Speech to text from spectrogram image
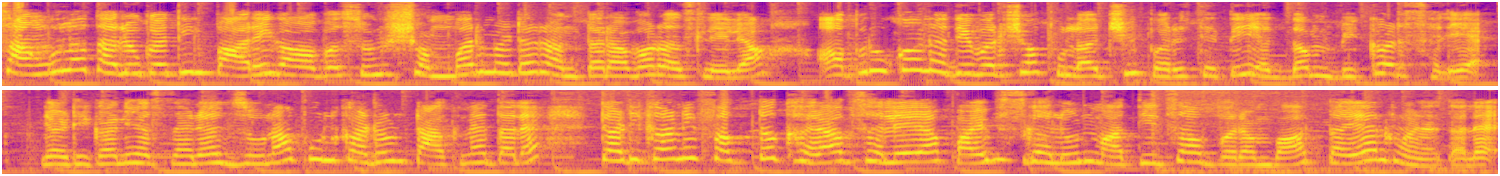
सांगोला तालुक्यातील पारे गावापासून शंभर मीटर अंतरावर असलेल्या अब्रुका नदीवरच्या पुलाची परिस्थिती एकदम बिकट झाली आहे. या ठिकाणी असणाऱ्या जुना पूल काढून टाकण्यात आलाय. त्या ठिकाणी फक्त खराब झालेल्या पाईप्स घालून मातीचा वरंबा तयार करण्यात आलाय.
